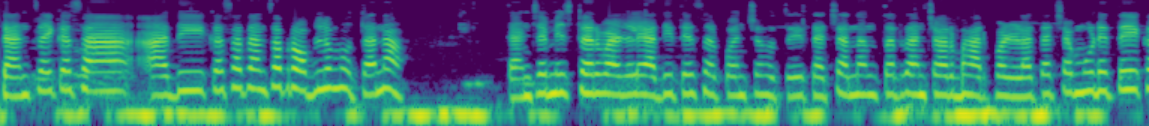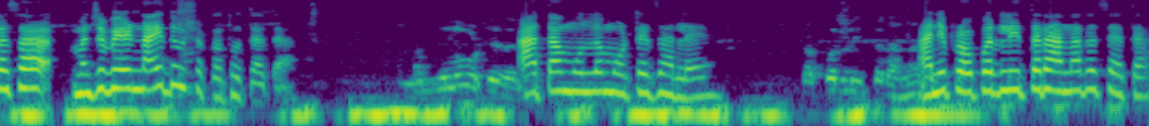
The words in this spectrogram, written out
त्यांचाही कसा आधी कसा त्यांचा प्रॉब्लेम होता ना? त्यांचे मिस्टर वाढले आधी ते सरपंच होते त्याच्यानंतर त्यांच्यावर भार पडला. त्याच्यामुळे ते कसा म्हणजे वेळ नाही देऊ शकत होत्या त्या. आता मुलं मोठे झाले. आणि प्रॉपरली तर राहणारच आहे त्या.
